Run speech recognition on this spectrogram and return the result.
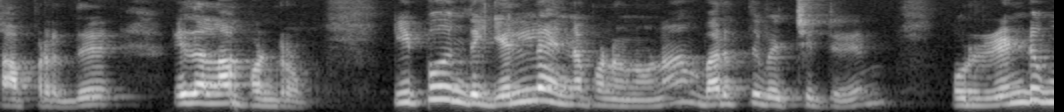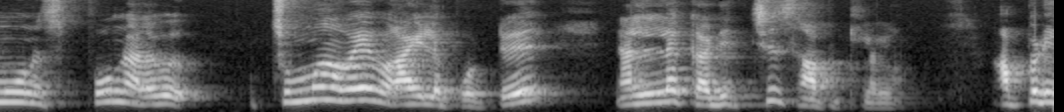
சாப்பிட்றது இதெல்லாம் பண்ணுறோம் இப்போ இந்த எள்ளை என்ன பண்ணணும்னா வறுத்து வச்சுட்டு ஒரு ரெண்டு மூணு ஸ்பூன் அளவு சும்மாவே வாயில் போட்டு நல்லா கடித்து சாப்பிட்லாம் அப்படி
